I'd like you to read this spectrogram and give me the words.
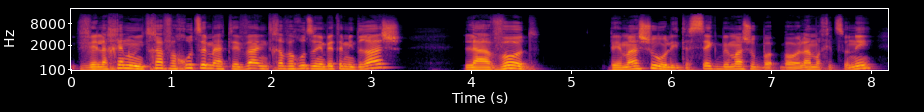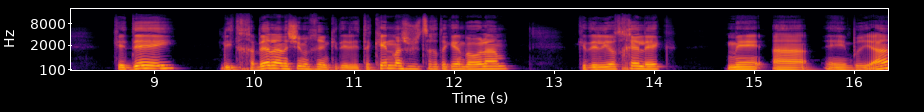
ולכן הוא נדחף החוצה מהתיבה, נדחף החוצה מבית המדרש, לעבוד במשהו או להתעסק במשהו בעולם החיצוני, כדי להתחבר לאנשים אחרים, כדי לתקן משהו שצריך לתקן בעולם, כדי להיות חלק מהבריאה.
